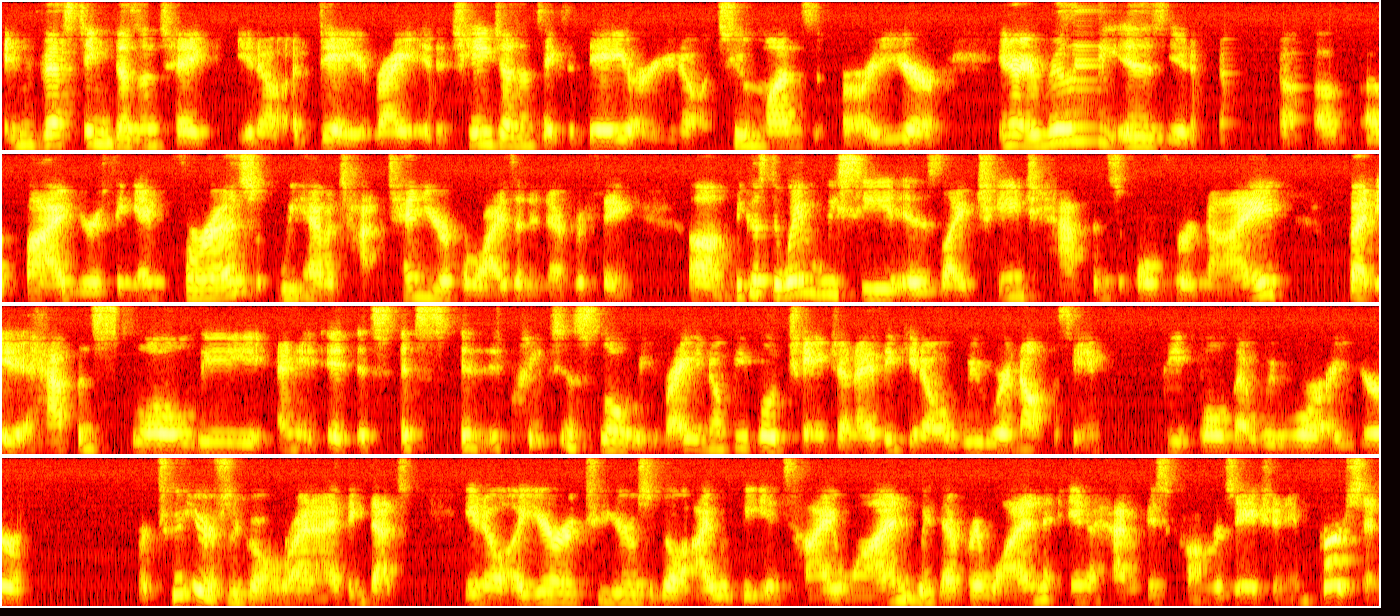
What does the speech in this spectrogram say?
investing doesn't take you know a day right? A change doesn't take a day or you know two months or a year. You know it really is you know a, a five year thing. And for us we have a t- 10 year horizon and everything. Um, because the way we see it is like change happens overnight but it happens slowly. And it, it it's it's it, it creeps in slowly right? You know people change. And i think you know we were not the same people that we were a year or two years ago right i think that's you know a year or two years ago i would be in taiwan with everyone you know having this conversation in person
